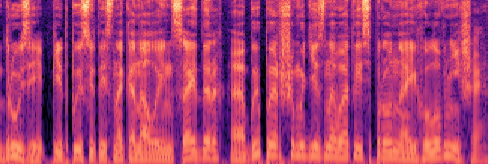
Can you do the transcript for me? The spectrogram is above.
Друзі, підписуйтесь на канал Інсайдер, аби першими дізнаватись про найголовніше.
